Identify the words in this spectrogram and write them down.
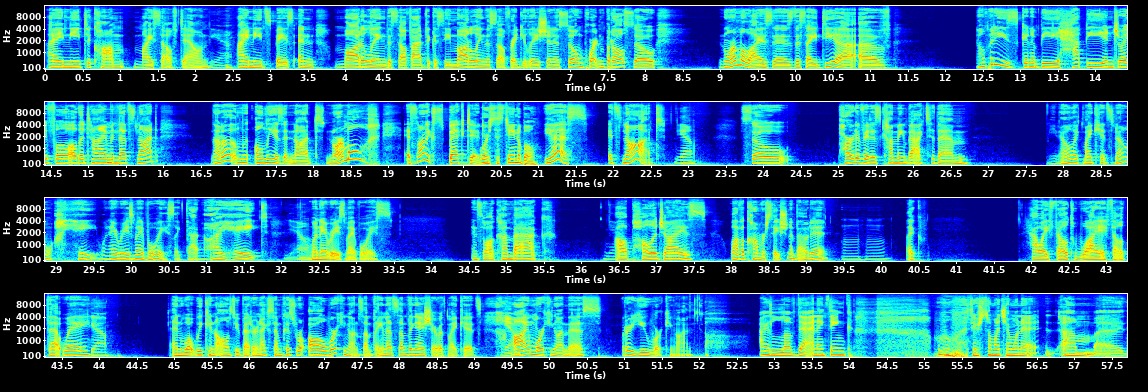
I need to calm myself down. Yeah. I need space. And modeling the self advocacy, modeling the self regulation is so important, but also normalizes this idea of nobody's going to be happy and joyful all the time. And that's not, not only is it not normal, it's not expected. Or sustainable. yes, it's not. Yeah. So part of it is coming back to them. You know, like my kids know, I hate when I raise my voice like that. I hate Yeah. when I raise my voice. And so I'll come back, I'll apologize. We'll have a conversation about it. Mm-hmm. Like how I felt, why I felt that way, Yeah. and what we can all do better next time because we're all working on something. And that's something I share with my kids. Yeah. I'm working on this. What are you working on? I love that. And I think ooh, there's so much I want to, um, uh,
